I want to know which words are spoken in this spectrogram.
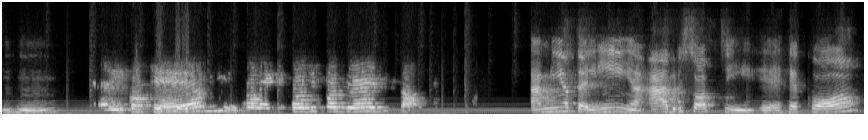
Uhum. Aí qualquer componente pode fazer a edição. A minha telinha abre só assim, é, Record,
